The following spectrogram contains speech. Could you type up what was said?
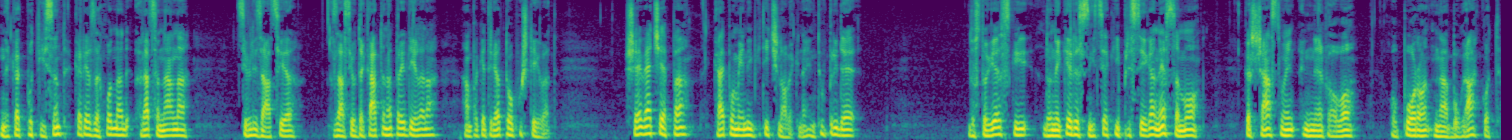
nekako potisniti, kar je zahodna racionalna civilizacija, zlasti od Dekata naprej delala ampak je treba to upoštevati. Še več je pa, kaj pomeni biti človek. Ne? In tu pride Dostojevski do neke resnice, ki prisega ne samo krščanstvo in, in njegovo oporo na Boga, kot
